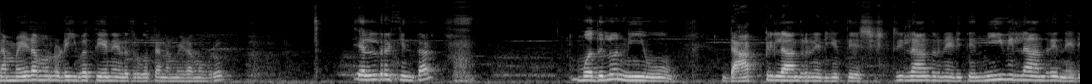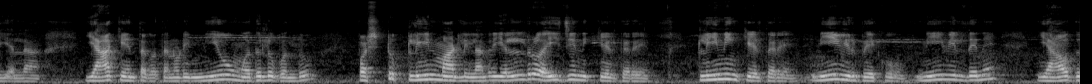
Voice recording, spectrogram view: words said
ನಮ್ಮ ಮೇಡಮ್ ನೋಡಿ ಇವತ್ತೇನು ಹೇಳಿದ್ರು ಗೊತ್ತಾ ನಮ್ಮ ಮೇಡಮ್ ಅವರು? ಎಲ್ರಿಗಿಂತ ಮೊದಲು ನೀವು ಡಾಕ್ಟ್ರಿಲ್ಲ ಅಂದರೂ ನಡೆಯುತ್ತೆ ಸಿಸ್ಟ್ರಿಲ್ಲ ಅಂದರೂ ನಡೆಯುತ್ತೆ, ನೀವಿಲ್ಲ ಅಂದರೆ ನಡೆಯಲ್ಲ. ಯಾಕೆ ಅಂತ ಗೊತ್ತಾ? ನೋಡಿ, ನೀವು ಮೊದಲು ಬಂದು ಫಸ್ಟು ಕ್ಲೀನ್ ಮಾಡಲಿಲ್ಲ ಅಂದರೆ ಎಲ್ಲರೂ ಹೈಜಿನಿಕ್ ಕೇಳ್ತಾರೆ, ಕ್ಲೀನಿಂಗ್ ಕೇಳ್ತಾರೆ. ನೀವಿರಬೇಕು ನೀವಿಲ್ಲದೇ ಯಾವುದು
